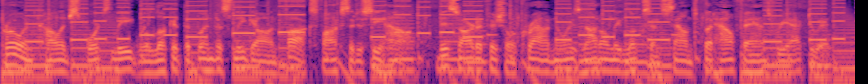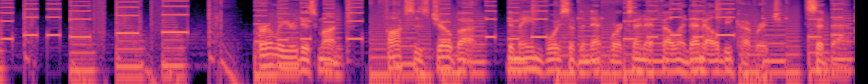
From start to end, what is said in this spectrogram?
Pro and college sports league will look at the Bundesliga on Fox Fox to see how this artificial crowd noise not only looks and sounds but how fans react to it. Earlier this month, Fox's Joe Buck, the main voice of the network's NFL and MLB coverage, said that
